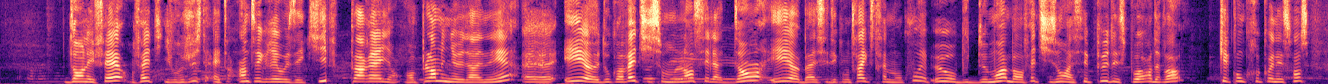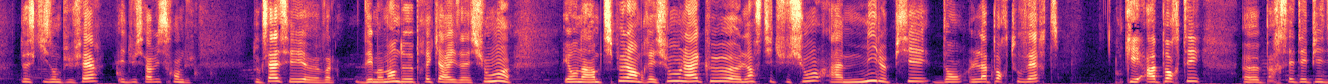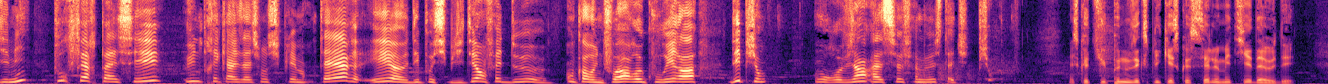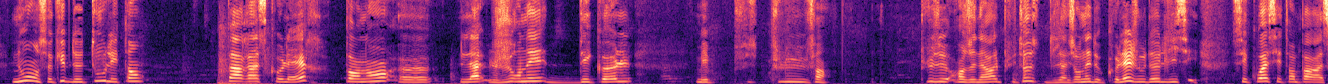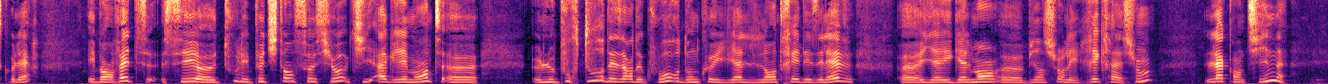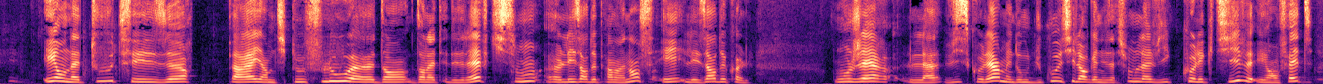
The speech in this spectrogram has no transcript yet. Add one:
Dans les faits, en fait, ils vont juste être intégrés aux équipes, pareil, en, plein milieu d'année. euh, et euh, donc, en fait, ils sont lancés là-dedans et euh, bah, c'est des contrats extrêmement courts. Et eux, au bout de deux mois, bah, en fait, ils ont assez peu d'espoir d'avoir quelconque reconnaissance de ce qu'ils ont pu faire et du service rendu. Donc ça, c'est euh, voilà, des moments de précarisation. Et on a un petit peu l'impression là que l'institution a mis le pied dans la porte ouverte qui est apportée euh, par cette épidémie pour faire passer une précarisation supplémentaire et euh, des possibilités en fait de, euh, encore une fois, recourir à des pions. On revient à ce fameux statut de pion. Est-ce que tu peux nous expliquer ce que c'est le métier d'AED Nous, on s'occupe de tous les temps parascolaires pendant euh, la journée d'école, mais plus, plus, enfin, plus en général plutôt de la journée de collège ou de lycée. C'est quoi ces temps parascolaires? Et ben en fait, c'est euh, tous les petits temps sociaux qui agrémentent euh, le pourtour des heures de cours. Donc euh, il y a l'entrée des élèves, il y a également bien sûr les récréations, la cantine, et on a toutes ces heures pareil, un petit peu flou euh, dans, dans, la tête des élèves, qui sont les heures de permanence et les heures de colle. On gère la vie scolaire, mais donc du coup aussi l'organisation de la vie collective. Et en fait,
